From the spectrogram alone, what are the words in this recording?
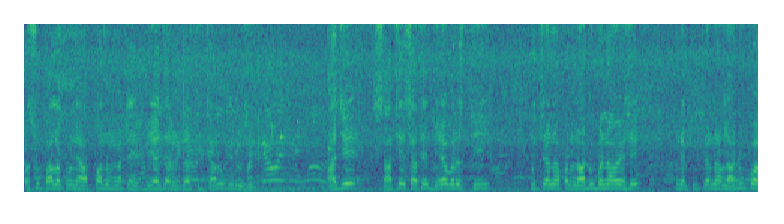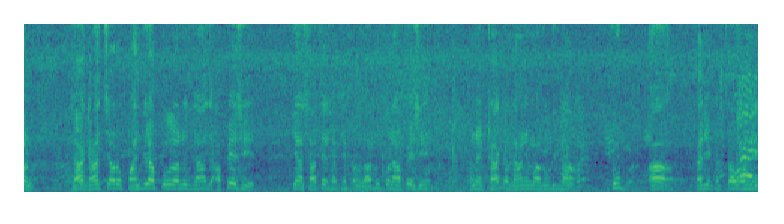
પશુપાલકોને આપવાનું માટે બે હજાર અઢારથી ચાલુ કર્યું છે. આજે સાથે સાથે બે વર્ષથી કૂતરાના પણ લાડુ બનાવે છે. અને કૂતરાના લાડુ પણ જ્યાં ઘાસચારો પાંજરાપોળ અને જ્યાં આપે છે, ત્યાં સાથે સાથે પણ લાડુ પણ આપે છે. અને ઠાકર રાણીમાં રૂડીમાં ખૂબ આ કાર્યકર્તાઓને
